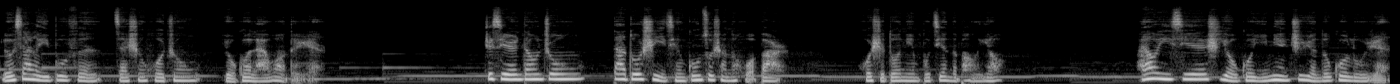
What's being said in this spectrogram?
留下了一部分在生活中有过来往的人。这些人当中，大多是以前工作上的伙伴或是多年不见的朋友。还有一些是有过一面之缘的过路人，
